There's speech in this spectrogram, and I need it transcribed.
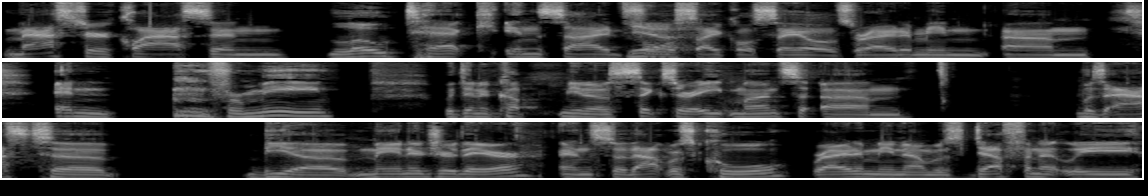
master class in low tech inside full Yeah. cycle sales right i mean um and for me within a couple you know 6 or 8 months um was asked to be a manager there and so that was cool right i mean i was definitely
